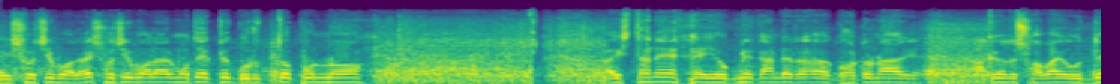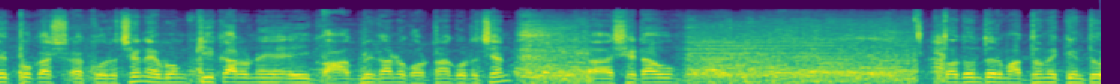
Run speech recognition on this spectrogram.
এই সচিবালয়, সচিবালয়ের মতো একটি গুরুত্বপূর্ণ স্থানে এই অগ্নিকাণ্ডের ঘটনায় কিন্তু সবাই উদ্বেগ প্রকাশ করেছেন এবং কি কারণে এই অগ্নিকাণ্ড ঘটনা ঘটেছেন সেটাও তদন্তের মাধ্যমে কিন্তু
